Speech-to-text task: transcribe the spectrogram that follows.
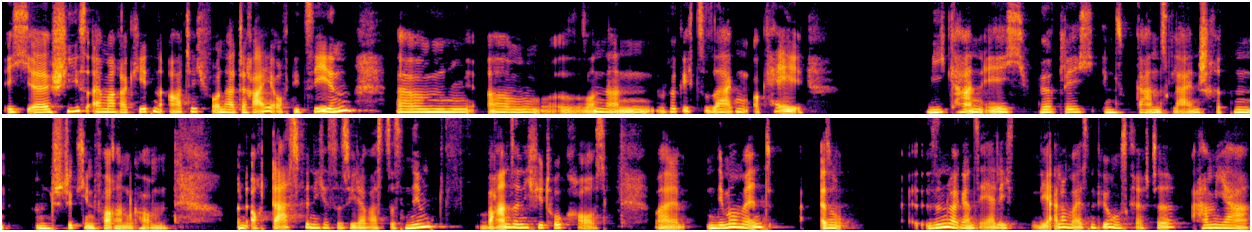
ich äh, schieße einmal raketenartig von der 3 auf die 10, ähm, ähm, sondern wirklich zu sagen, okay, wie kann ich wirklich in so ganz kleinen Schritten ein Stückchen vorankommen? Und auch das finde ich, ist es wieder was, das nimmt wahnsinnig viel Druck raus. Weil in dem Moment, also sind wir ganz ehrlich, die allermeisten Führungskräfte haben ja,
